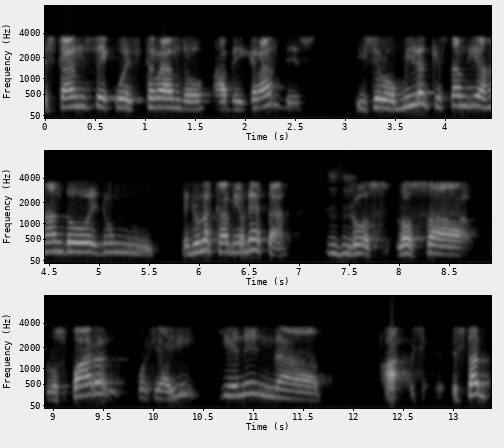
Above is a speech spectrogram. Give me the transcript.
están secuestrando a migrantes y se lo miran que están viajando en un en una camioneta. Los los uh, los paran porque ahí tienen uh, están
